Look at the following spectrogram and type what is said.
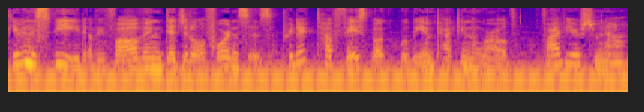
Given the speed of evolving digital affordances, predict how Facebook will be impacting the world five years from now.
